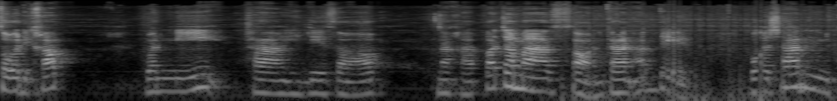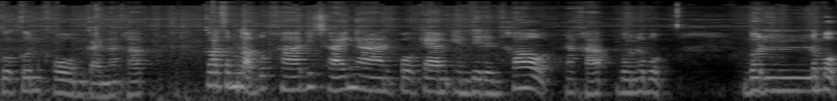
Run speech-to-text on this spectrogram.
สวัสดีครับ วันนี้ทาง i n d i s o f t นะครับ ก็จะมาสอนการอัปเดตเวอร์ชัน Google Chrome กันนะครับ ก็สำหรับลูกค้าที่ใช้งานโปรแกรม n d e n t a l นะครับ บนระบบบนระบบ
